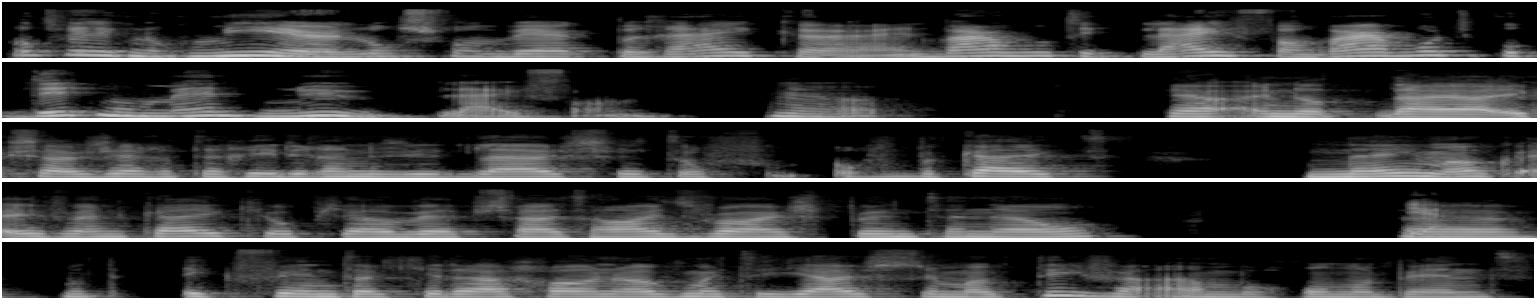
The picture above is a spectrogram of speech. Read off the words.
wat wil ik nog meer los van werk bereiken? En waar word ik blij van? Waar word ik op dit moment nu blij van? Ja, ja en dat, nou ja, ik zou zeggen tegen iedereen die dit luistert of, of bekijkt, neem ook even een kijkje op jouw website highdrise.nl. Ja. Eh, want ik vind dat je daar gewoon ook met de juiste motieven aan begonnen bent.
